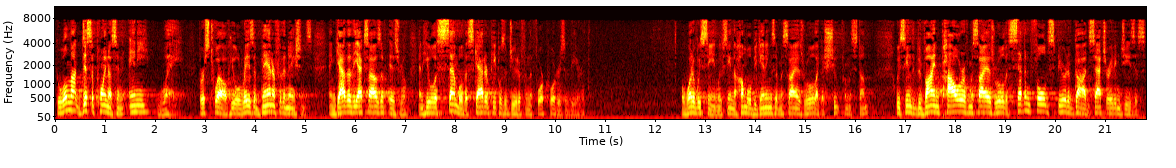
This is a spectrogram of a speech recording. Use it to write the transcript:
who will not disappoint us in any way. Verse 12, he will raise a banner for the nations and gather the exiles of Israel, and he will assemble the scattered peoples of Judah from the four quarters of the earth. Well, what have we seen? We've seen the humble beginnings of Messiah's rule like a shoot from a stump. We've seen the divine power of Messiah's rule, the sevenfold Spirit of God saturating Jesus.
